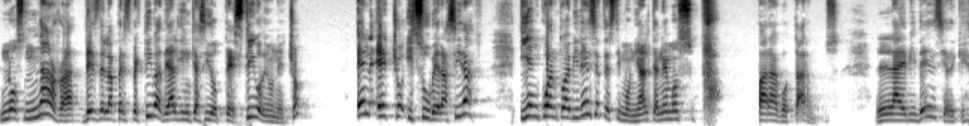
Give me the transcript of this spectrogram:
nos narra desde la perspectiva de alguien que ha sido testigo de un hecho, el hecho y su veracidad. Y en cuanto a evidencia testimonial, tenemos para agotarnos la evidencia de que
